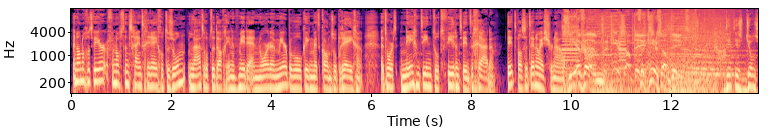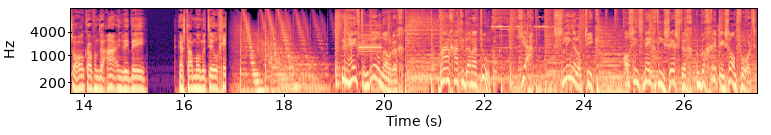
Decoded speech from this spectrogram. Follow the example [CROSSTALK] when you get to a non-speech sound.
En dan nog het weer. Vanochtend schijnt geregeld de zon. Later op de dag in het midden en noorden meer bewolking met kans op regen. Het wordt 19 tot 24 graden. Dit was het NOS Journaal. ZFM, verkeersupdate. verkeersupdate. Dit is John Sohoka van de ANWB. Er staan momenteel geen... U heeft een bril nodig. Waar gaat u dan naartoe? Ja, slingeroptiek. Al sinds 1960 een begrip in Zandvoort.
